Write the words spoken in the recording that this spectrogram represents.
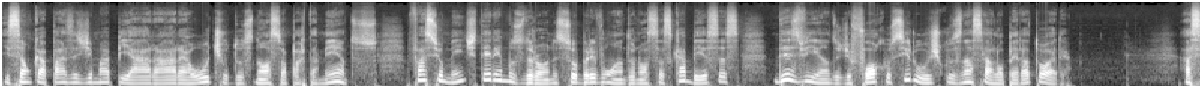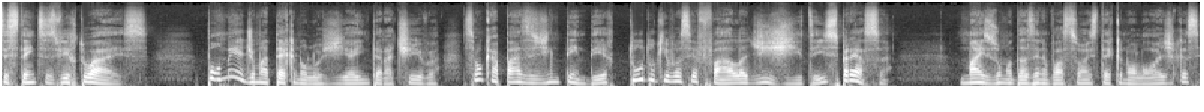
e são capazes de mapear a área útil dos nossos apartamentos, facilmente teremos drones sobrevoando nossas cabeças, desviando de focos cirúrgicos na sala operatória. Assistentes virtuais. Por meio de uma tecnologia interativa, são capazes de entender tudo o que você fala, digita e expressa mais uma das inovações tecnológicas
